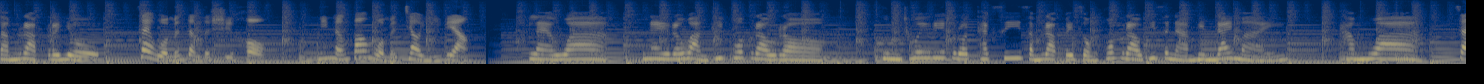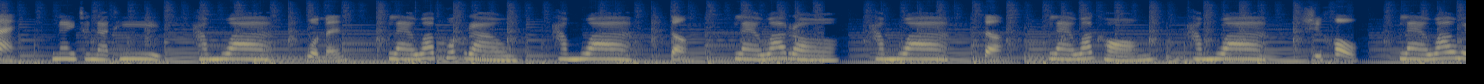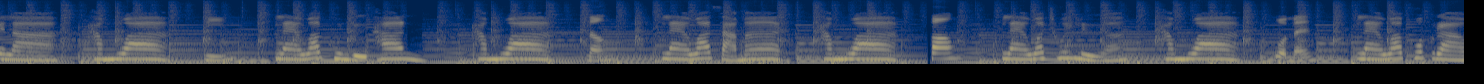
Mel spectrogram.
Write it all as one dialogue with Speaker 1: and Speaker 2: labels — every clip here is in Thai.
Speaker 1: สำหรับประโยค
Speaker 2: 在我们等的时候，您能帮我们叫一辆
Speaker 1: แปลว่า ในระหว่างที่พวกเรารอ คุณช่วยเรียกรถแท็กซี่สำหรับไปส่งพวกเราที่สนามบินได้ไหมคำว่า
Speaker 2: 在
Speaker 1: ในชนะที่คำว่า
Speaker 2: 我们
Speaker 1: แปลว่าพวกเราคำว่า
Speaker 2: 等
Speaker 1: แปลว่ารอคำว่า
Speaker 2: 的
Speaker 1: แปลว่าของคำว่า
Speaker 2: 时候，
Speaker 1: แปลว่าเวลา คำว่า
Speaker 2: หญิ
Speaker 1: แปลว่าคุณหรือท่าน คำว่า
Speaker 2: หนัง
Speaker 1: แปลว่าสามารถ คำว่า
Speaker 2: ฟอง
Speaker 1: แปลว่าช่วยเหลือ คำว่า
Speaker 2: 我们
Speaker 1: แปลว่าพวกเรา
